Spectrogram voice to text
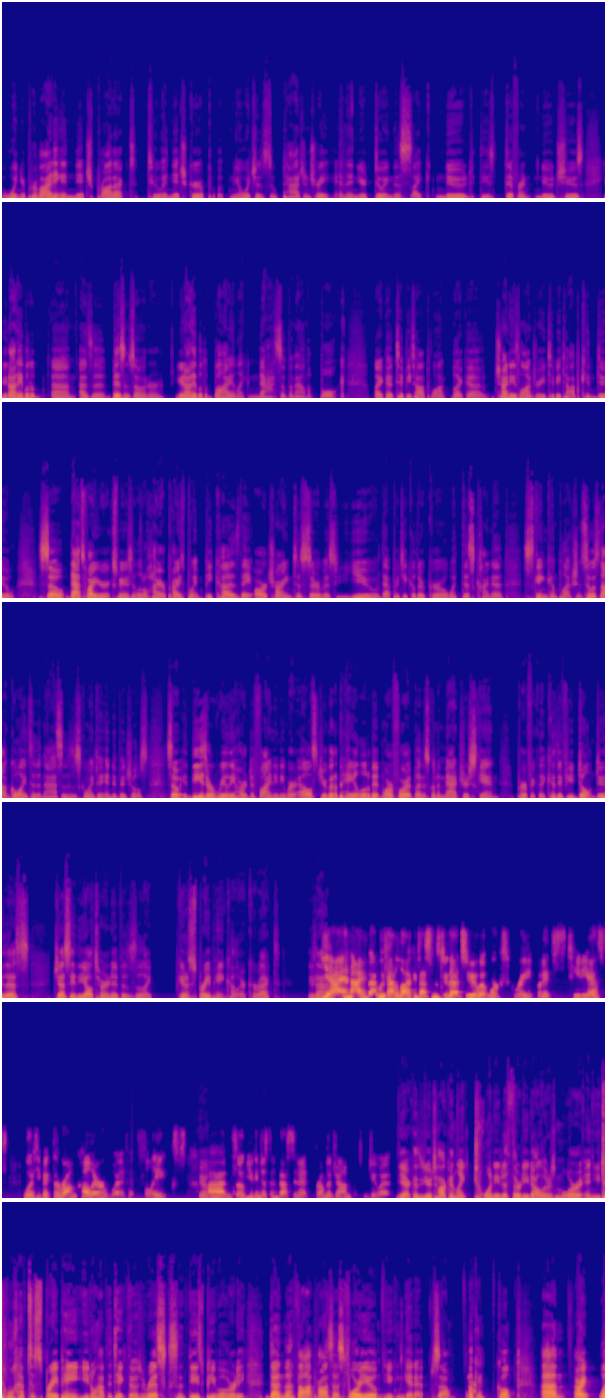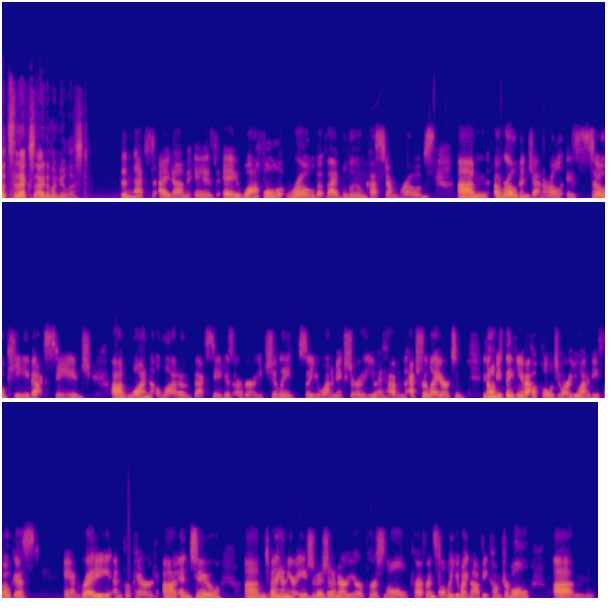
when you're providing a niche product to a niche group, you know, which is pageantry, and then you're doing this like nude, these different nude shoes, you're not able to, um, as a business owner, you're not able to buy in like massive amount of bulk like a tippy top like a Chinese laundry tippy top can do. So that's why you're experiencing a little higher price point because they are trying to service you, that particular girl with this kind of skin complexion. So it's not going to the masses, it's going to individuals. So these are really hard to find anywhere else. You're going to pay a little bit more for it, but it's going to match your skin perfectly. Because if you don't do this, Jesse, the alternative is like get a spray paint color, correct? Is that Yeah, and I've we've had a lot of contestants do that too. It works great, but it's tedious. What if you pick the wrong color? What if it flakes? Yeah. Um, so if you can just invest in it from the jump, do it. Yeah, because you're talking like twenty to thirty dollars more, and you don't have to spray paint. You don't have to take those risks. These people have already done the thought process for you. You can get it. So yeah. okay, cool. Um, all right, what's the next item on your list? The next item is a waffle robe by Bloom Custom Robes. Um, a robe in general is so key backstage. Um, one, a lot of backstages are very chilly, so you want to make sure that you have an extra layer to, you don't be thinking about how cold you are. You want to be focused and ready and prepared. Uh, and two, um, depending on your age division or your personal preference level, you might not be comfortable um,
